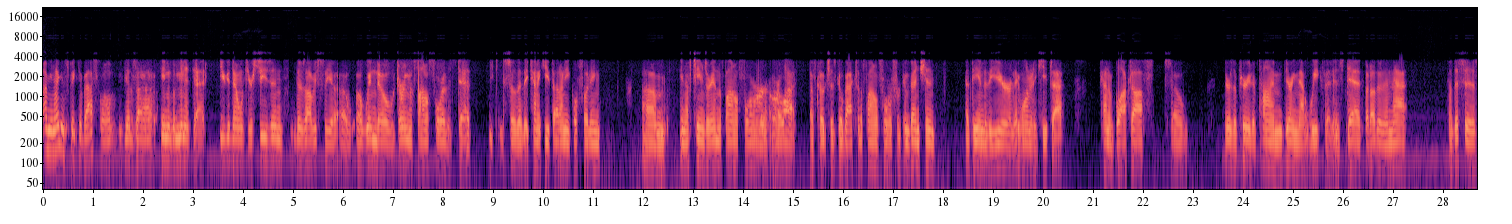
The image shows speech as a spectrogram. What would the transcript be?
I mean, I can speak to basketball because uh, you know the minute that you get done with your season, there's obviously a, a window during the Final Four that's dead, so that they kind of keep that on equal footing. Um, you know, if teams are in the Final Four, or a lot of coaches go back to the Final Four for convention at the end of the year, they wanted to keep that kind of blocked off. So there's a period of time during that week that is dead. But other than that, this is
